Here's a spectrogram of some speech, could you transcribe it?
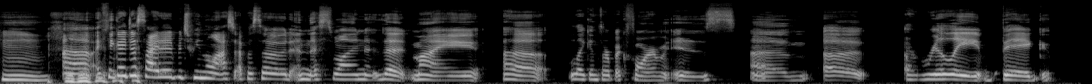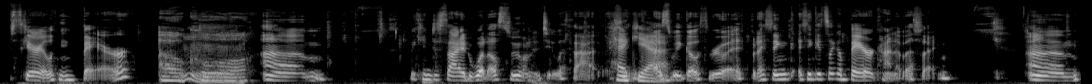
Hmm. uh, I think I decided between the last episode and this one that my uh, lycanthropic form is um, a, a really big, scary looking bear. Oh, hmm. cool. Um, we can decide what else we want to do with that. Heck yeah! As we go through it, but I think I think it's like a bear kind of a thing. Um,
